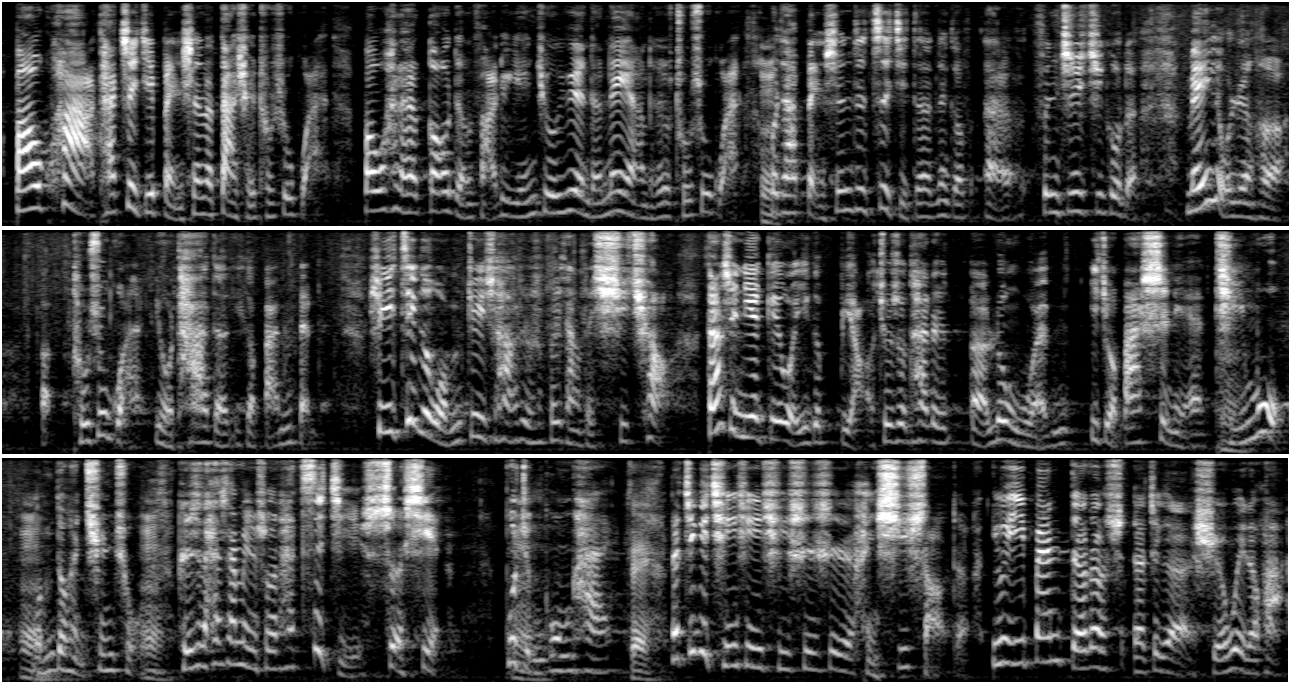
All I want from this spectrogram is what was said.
包括他自己本身的大学图书馆，包括他的高等法律研究院的那样的图书馆，或者他本身的自己的那个呃分支机构的，没有任何呃图书馆有他的一个版本。所以这个我们对他就是非常的蹊跷。当时你也给我一个表，就是说他的呃论文，一九八四年题目、我们都很清楚，可是他上面说他自己设限。不准公开，对那这个情形其实是很稀少的，因为一般得到呃这个学位的话，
